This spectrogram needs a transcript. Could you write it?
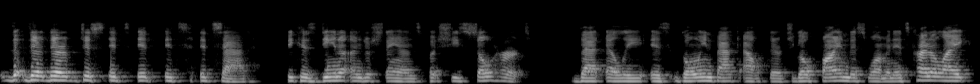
they're they're just it's it it's it's sad because Dina understands, but she's so hurt that Ellie is going back out there to go find this woman. It's kind of like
